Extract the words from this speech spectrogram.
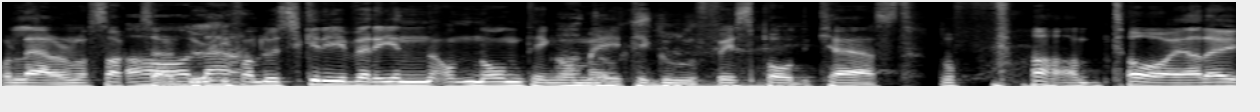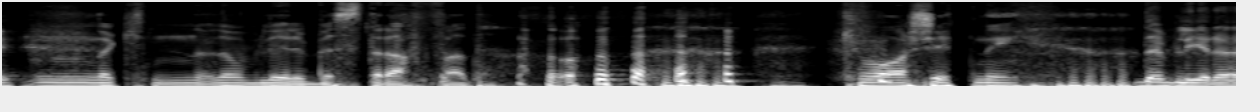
Och läraren har sagt Ja, så här, du, lär- ifall du skriver in om- någonting om Ja, mig till Goofys podcast, då fan tar jag dig. Mm, då, då blir du bestraffad. Kvarsittning. det blir det.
